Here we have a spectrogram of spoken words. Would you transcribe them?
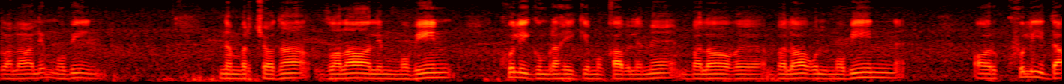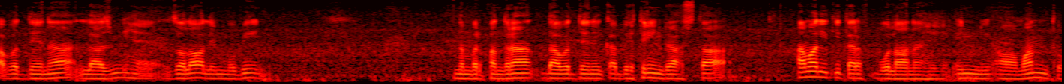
ضلال مبین۔ نمبر چودہ، ضلال مبین، کھلی گمراہی کے مقابلے میں بلاغ بلاغ المبین اور کھلی دعوت دینا لازمی ہے۔ ضلال مبین۔ نمبر پندرہ، دعوت دینے کا بہترین راستہ عمل کی طرف بلانا ہے۔ انی آمن تو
